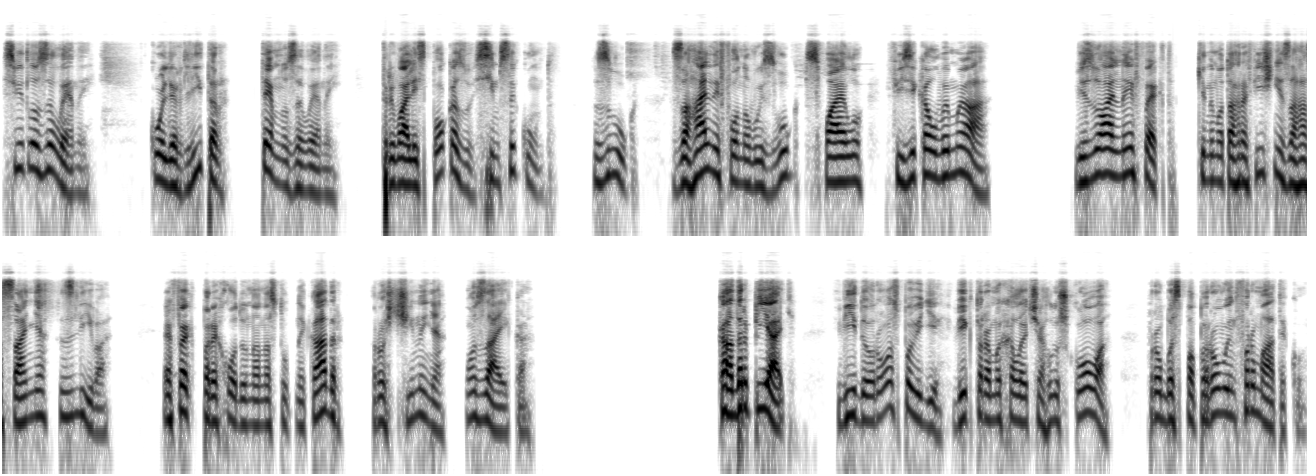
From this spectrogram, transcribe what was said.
світло-зелений. Колір літер темно-зелений. Тривалість показу 7 секунд. Звук. Загальний фоновий звук з файлу Physical VMA. Візуальний ефект. Кінематографічні загасання зліва. Ефект переходу на наступний кадр розчинення мозаїка. Кадр 5. Відео розповіді Віктора Михайловича Глушкова про безпаперову інформатику.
